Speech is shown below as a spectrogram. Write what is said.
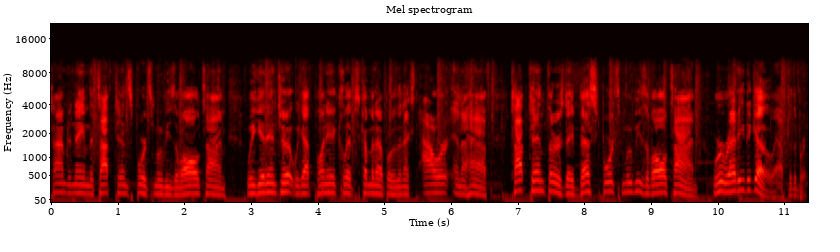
Time to name the top 10 sports movies of all time. We get into it. We got plenty of clips coming up over the next hour and a half. Top 10 Thursday, best sports movies of all time. We're ready to go after the break.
